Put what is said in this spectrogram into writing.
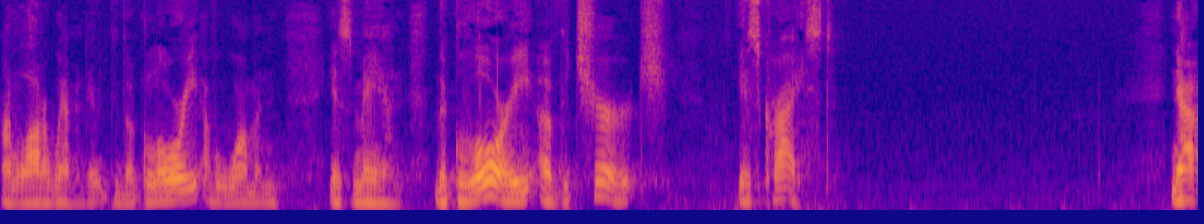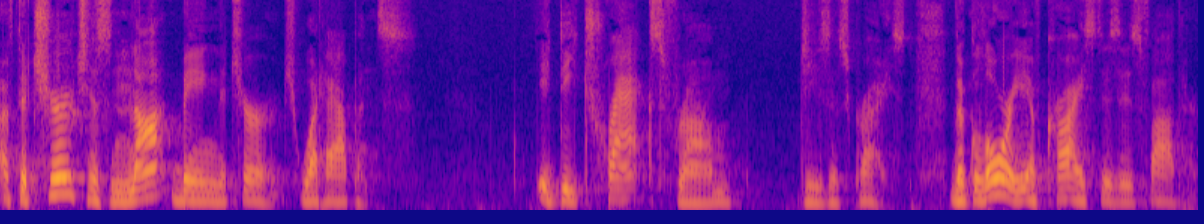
on a lot of women. The glory of a woman is man. The glory of the church is Christ. Now, if the church is not being the church, what happens? It detracts from Jesus Christ. The glory of Christ is his Father.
